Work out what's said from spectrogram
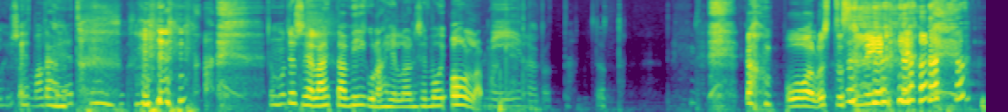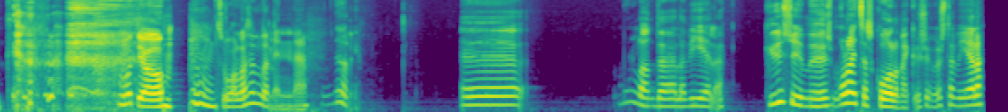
Oi, se on että- makeeta. no, mutta jos se laittaa viikunahilloon, niin se voi olla Niin, no totta. totta. puolustuslinja. Mut joo, suolasella mennään. No niin. Öö, mulla on täällä vielä kysymys. Mulla on itse asiassa kolme kysymystä vielä.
